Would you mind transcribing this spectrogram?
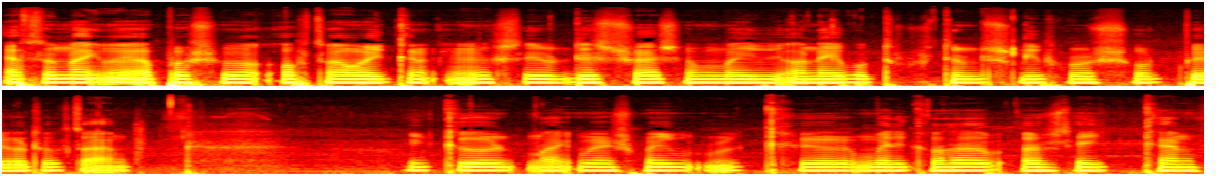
After nightmare, a person will often awaken in a state of distress and may be unable to return to sleep for a short period of time. Recurrent nightmares may require medical help as they can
